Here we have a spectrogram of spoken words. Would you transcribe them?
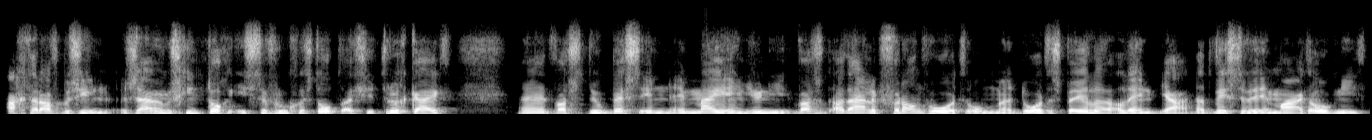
achteraf bezien, zijn we misschien toch iets te vroeg gestopt als je terugkijkt. Het was natuurlijk best in, in mei en juni was het uiteindelijk verantwoord om eh, door te spelen. Alleen ja, dat wisten we in maart ook niet.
